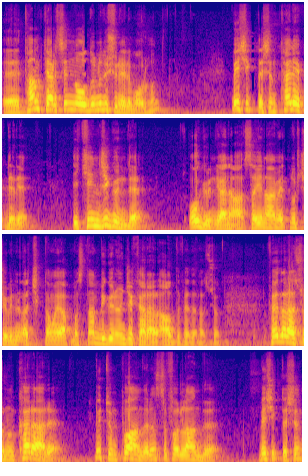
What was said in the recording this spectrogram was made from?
Ee, tam tersinin olduğunu düşünelim Orhun. Beşiktaş'ın talepleri ikinci günde o gün yani Sayın Ahmet Nur Çebi'nin açıklama yapmasından bir gün önce karar aldı federasyon. Federasyonun kararı bütün puanların sıfırlandığı Beşiktaş'ın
